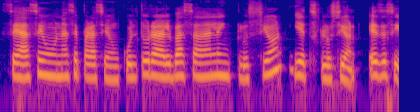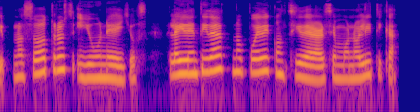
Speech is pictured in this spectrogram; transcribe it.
se hace una separación cultural basada en la inclusión y exclusión, es decir, nosotros y un ellos. La identidad no puede considerarse monolítica,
